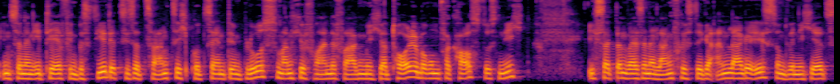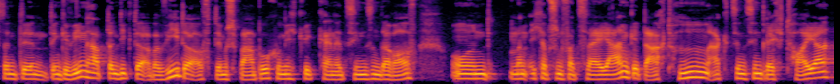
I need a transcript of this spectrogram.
in so einen ETF investiert, jetzt ist er 20 Prozent im Plus. Manche Freunde fragen mich, ja toll, warum verkaufst du es nicht? Ich sage dann, weil es eine langfristige Anlage ist und wenn ich jetzt den, den, den Gewinn habe, dann liegt er aber wieder auf dem Sparbuch und ich kriege keine Zinsen darauf. Und ich habe schon vor zwei Jahren gedacht, hm, Aktien sind recht teuer,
